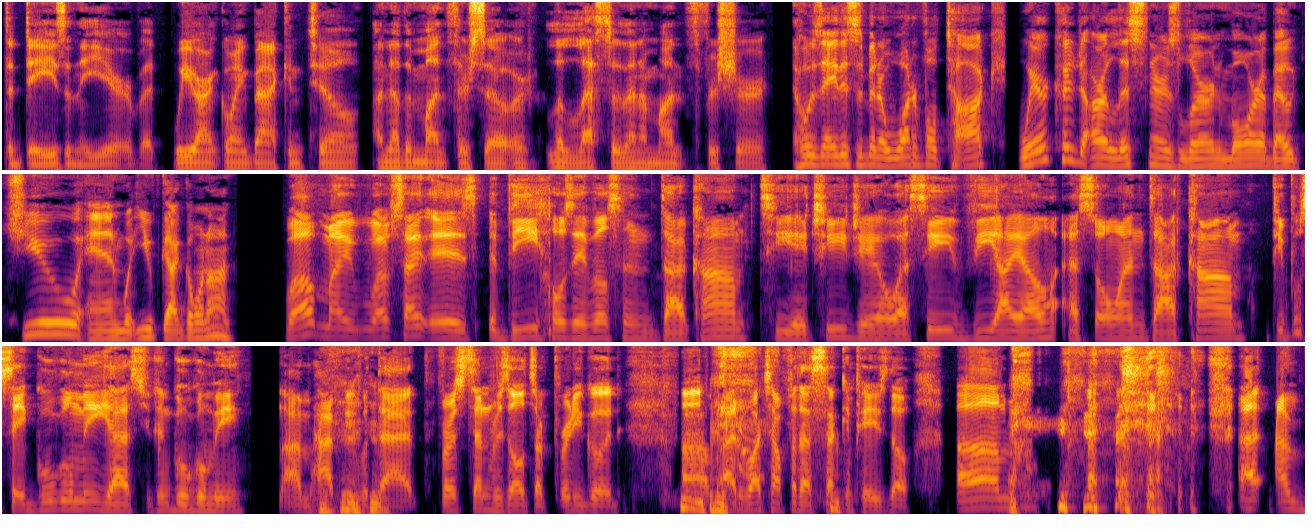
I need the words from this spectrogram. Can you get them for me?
the days in the year. But we aren't going back until another month or so, or a little less than a month for sure. Jose, this has been a wonderful talk. Where could our listeners learn more about you and what you've got going on? Well, my website is thejosevilson.com, T H E J O S E V I L S O N.com. People say Google me. Yes, you can Google me. I'm happy with that. First 10 results are pretty good. Um, I'd watch out for that second page though. Um, I, am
